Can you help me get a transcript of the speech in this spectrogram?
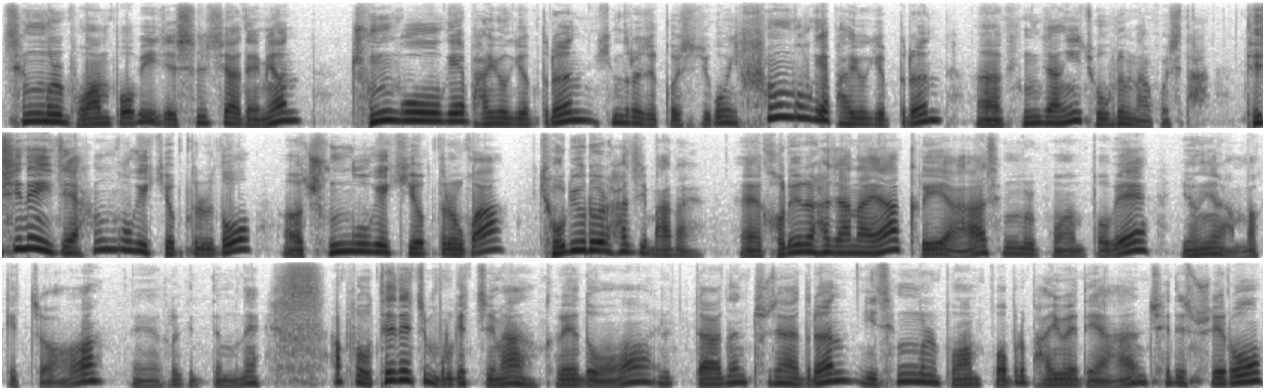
생물 보안법이 이제 실시화되면 중국의 바이오 기업들은 힘들어질 것이고 한국의 바이오 기업들은 어, 굉장히 좋은 흐름이 나올 것이다. 대신에 이제 한국의 기업들도 어, 중국의 기업들과 교류를 하지 말아요. 예, 거래를 하지 않아야 그래야 생물보안법에 영향을 안 받겠죠. 예, 그렇기 때문에 앞으로 어떻게 될지 모르겠지만 그래도 일단은 투자자들은 이 생물보안법을 바이오에 대한 최대 수혜로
